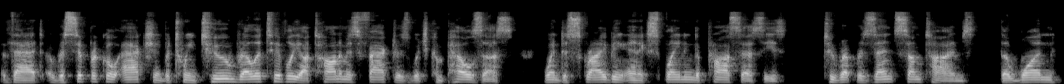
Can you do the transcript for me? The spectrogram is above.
that reciprocal action between two relatively autonomous factors which compels us when describing and explaining the processes to represent sometimes the one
